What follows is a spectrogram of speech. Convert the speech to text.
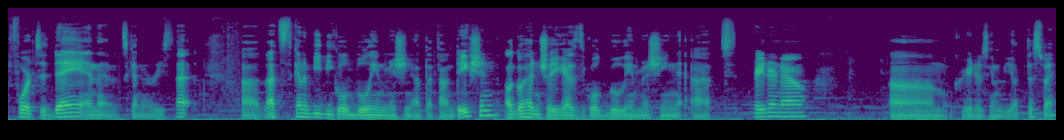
for today, and then it's gonna reset. Uh, that's gonna be the gold bullion machine at the foundation. I'll go ahead and show you guys the gold bullion machine at Crater now. Um, is gonna be up this way.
